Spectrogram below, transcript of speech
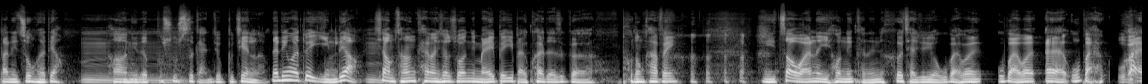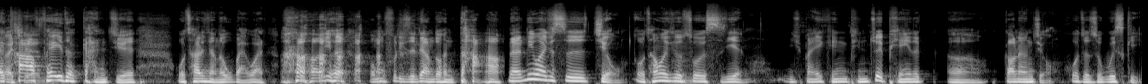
把你中和掉，嗯，好，你的不舒适感就不见了。那另外对饮料，像我们常常开玩笑说，你买一杯一百块的这个普通咖啡，你造完了以后，你可能喝起来就有五百万五百万哎五百五百咖啡的感觉。我差点讲到五百万，因为我们负离子量都很大啊。那另外就是酒，我常会就做个实验，你去买一瓶瓶最便宜的呃高粱酒或者是 whisky，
